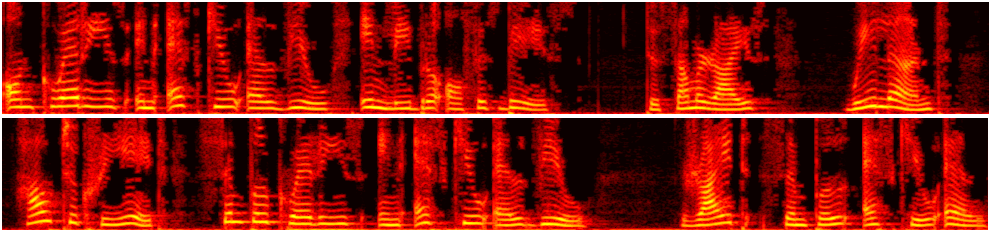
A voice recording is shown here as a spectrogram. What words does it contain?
on queries in SQL View in LibreOffice Base. To summarize, we learned how to create simple queries in SQL View. Write simple SQL.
